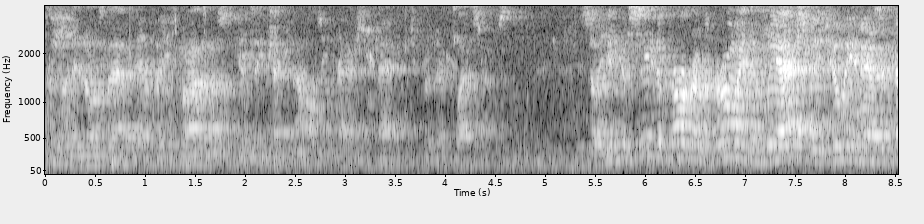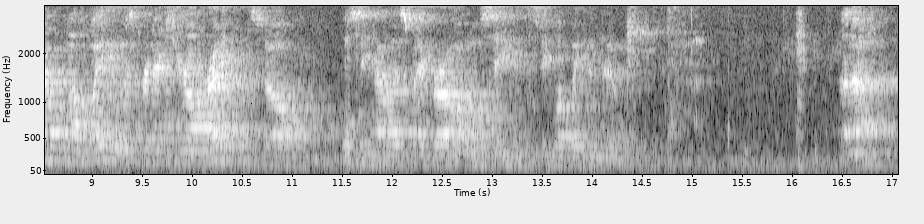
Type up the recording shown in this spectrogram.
everybody knows that, every finalist gets a technology package, package for their classrooms. So you can see the program's growing, and we actually, Julian has a couple on the waiting list for next year already. So we'll see how this may grow, and we'll see, see what we can do. Enough,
